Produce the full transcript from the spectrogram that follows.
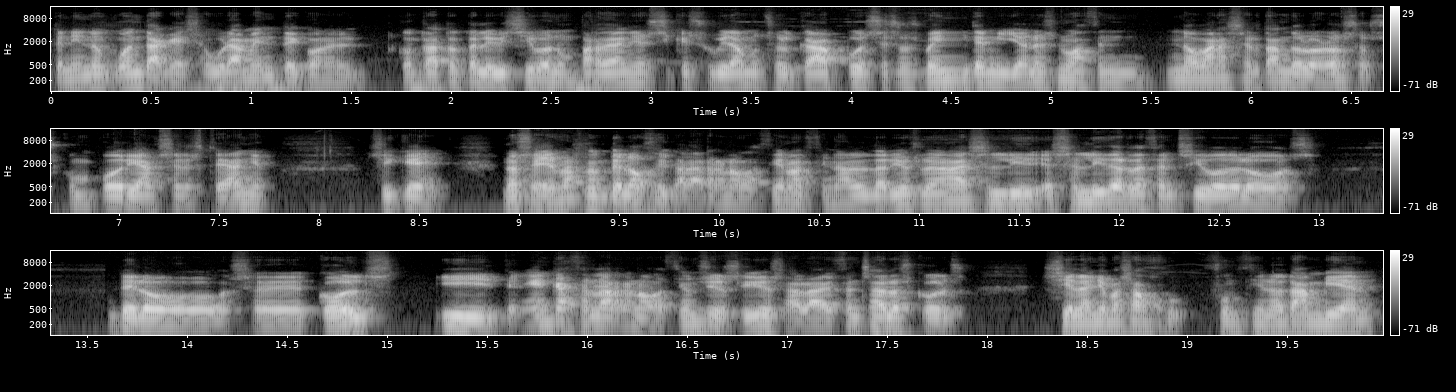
teniendo en cuenta que seguramente con el contrato televisivo en un par de años sí que subirá mucho el cap, pues esos 20 millones no, hacen, no van a ser tan dolorosos como podrían ser este año. Así que, no sé, es bastante lógica la renovación. Al final, Darius Leonard es el, es el líder defensivo de los, de los eh, Colts y tenían que hacer la renovación sí o sí. O sea, la defensa de los Colts, si el año pasado funcionó tan bien,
